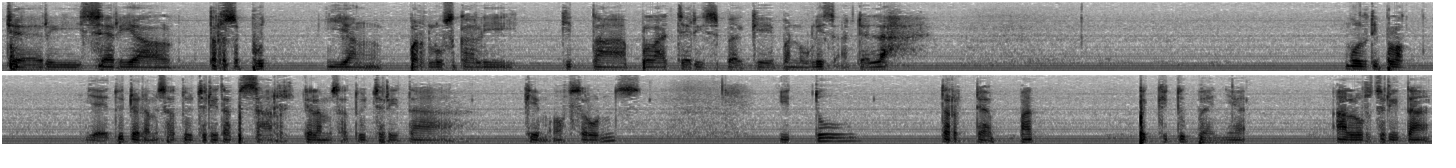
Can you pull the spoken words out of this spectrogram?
dari serial tersebut yang perlu sekali kita pelajari sebagai penulis adalah multiplot yaitu dalam satu cerita besar dalam satu cerita Game of Thrones itu terdapat begitu banyak alur cerita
